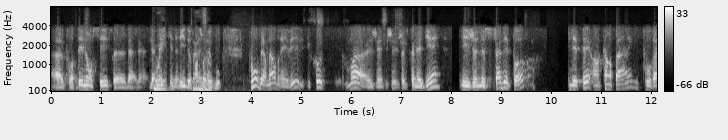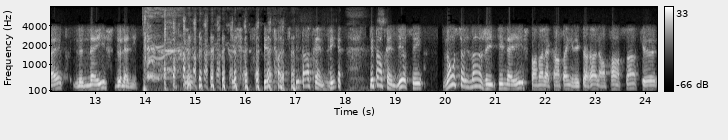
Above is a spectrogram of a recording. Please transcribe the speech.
euh, pour dénoncer ce- la, la, la Oui, mesquinerie de François raison. Legault. Pour Bernard Drinville, écoute, moi, je, je, je le connais bien et je ne savais pas qu'il était en campagne pour être le naïf de l'année. Parce que Ce qu'il est en train de dire, ce qu'il est en train de dire, c'est non seulement j'ai été naïf pendant la campagne électorale en pensant que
